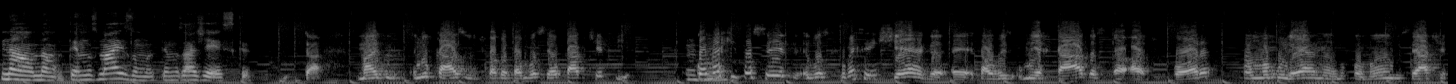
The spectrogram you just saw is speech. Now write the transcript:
Não, não, temos mais uma, temos a Jéssica. Tá, mas no caso, de qualquer forma, você é o cargo de chefia. Uhum. Como é que você, como é que você enxerga, é, talvez, o mercado a, a, de fora com uma mulher no, no, comando, você acha,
